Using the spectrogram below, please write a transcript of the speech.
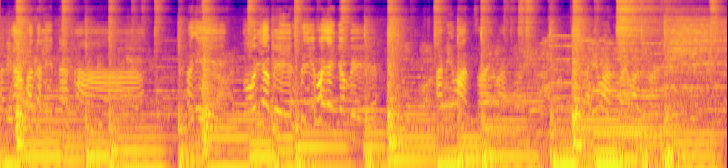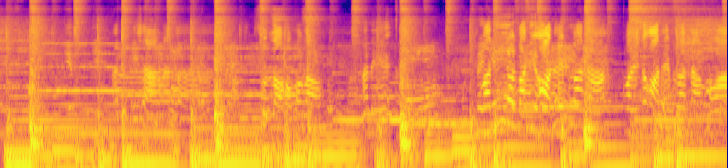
อันนี้อาพัชรินนะคะพระเอกโอ้ยอย่าเบสิพระเอกอย่าเบอันนี้หวานใจหวานใจอันนี้หวานใจหวานใจอันนี้พี่ช้างนะคะ สุดหล่อของพวกเรา อันนี้วันนี้วันนี้อ่อนให้เพื่อนนะ วันนี้ต้องอ่อนให้เพื่อนนะ เพราะว่า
